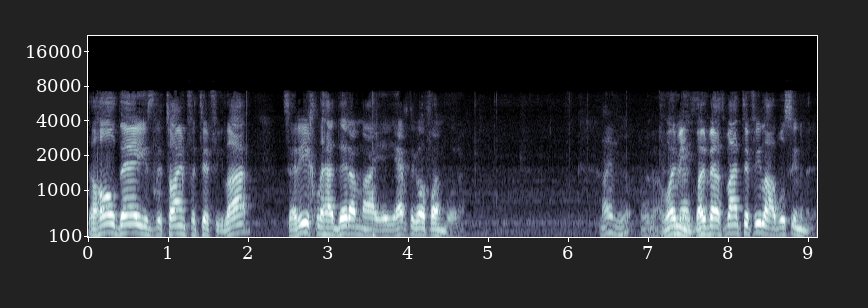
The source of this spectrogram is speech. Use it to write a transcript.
the whole day is the time for tefillah. Tzarich lehader maya. You have to go find water. What do you mean? About zman tefillah? We'll see in a minute.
